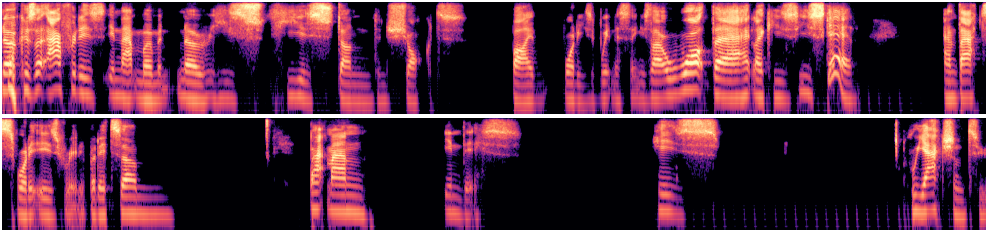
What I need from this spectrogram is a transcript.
no, because Alfred is in that moment. No, he's he is stunned and shocked by what he's witnessing. He's like, "What the heck?" Like he's he's scared, and that's what it is really. But it's um, Batman in this. His reaction to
